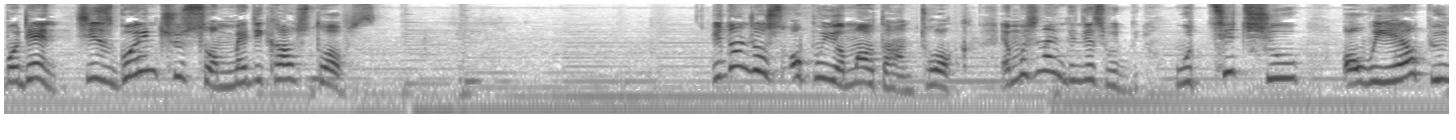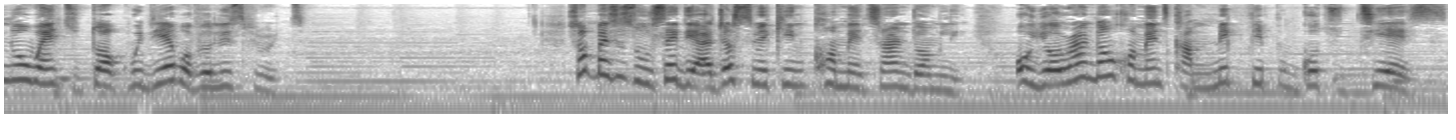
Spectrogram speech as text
But then she's going through some medical stuffs. You don't just open your mouth and talk. Emotional intelligence will, will teach you or will help you know when to talk with the help of the Holy Spirit. Some persons will say they are just making comments randomly. Oh, your random comments can make people go to tears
